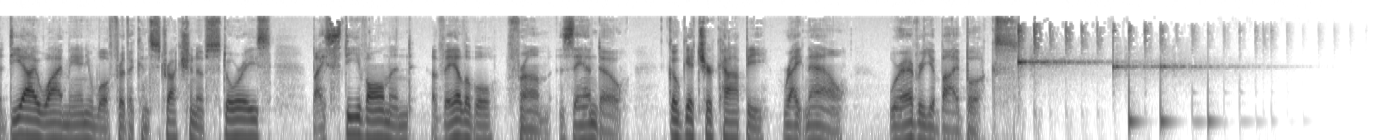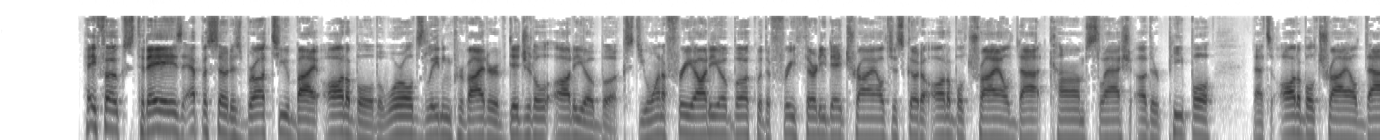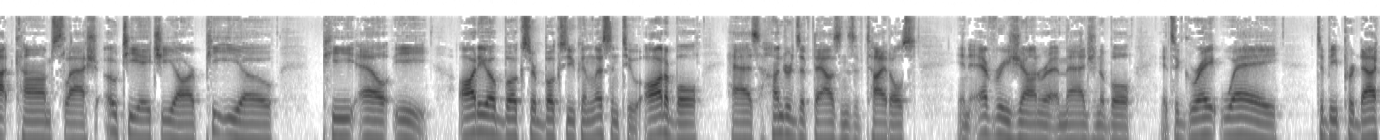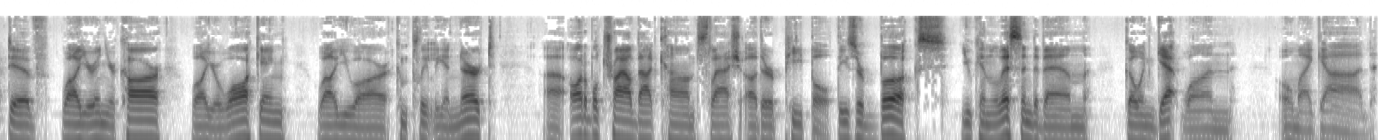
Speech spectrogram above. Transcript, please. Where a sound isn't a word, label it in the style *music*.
a DIY manual for the construction of stories by Steve Almond, available from Zando. Go get your copy right now, wherever you buy books. Hey folks, today's episode is brought to you by Audible, the world's leading provider of digital audiobooks. Do you want a free audiobook with a free 30-day trial? Just go to audibletrial.com slash other people. That's audibletrial.com slash O-T-H-E-R-P-E-O-P-L-E. Audiobooks are books you can listen to. Audible has hundreds of thousands of titles in every genre imaginable. It's a great way to be productive while you're in your car, while you're walking, while you are completely inert. Uh, audibletrial.com slash other people. These are books. You can listen to them. Go and get one. Oh my God.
